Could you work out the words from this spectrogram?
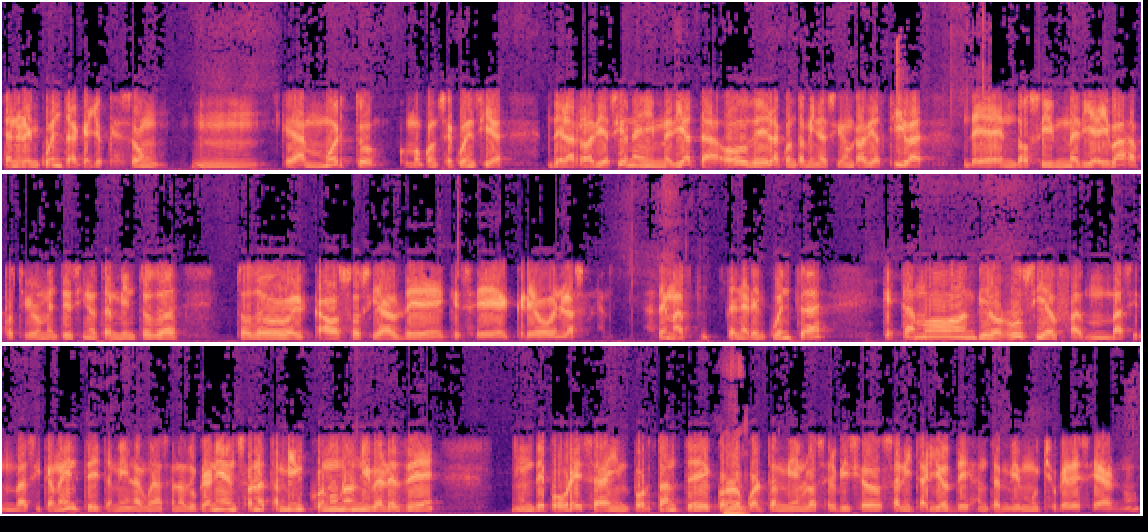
tener en cuenta aquellos que son mm, que han muerto como consecuencia de las radiaciones inmediatas o de la contaminación radiactiva de en dosis media y baja posteriormente, sino también todas todo el caos social de que se creó en la zona. Además, tener en cuenta que estamos en Bielorrusia básicamente y también en algunas zonas de Ucrania, en zonas también con unos niveles de, de pobreza importantes, con lo mm. cual también los servicios sanitarios dejan también mucho que desear, ¿no?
